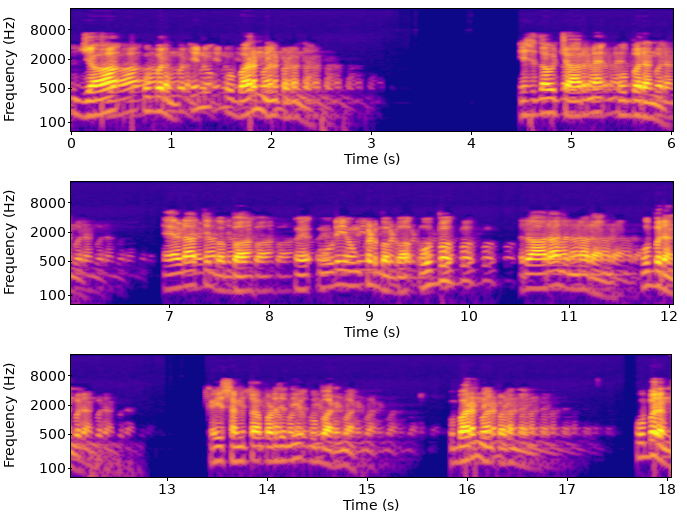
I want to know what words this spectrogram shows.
ਜਾ। ਉਬਰਨ ਇਹਨੂੰ ਉਬਰਨ ਨਹੀਂ ਪੜਨਾ ਇਸ ਦਾ ਉਚਾਰਨ ਹੈ ਉਬਰਨ ਐੜਾ ਤੇ ਬੱਬਾ ਊੜੇ ਔਂਕੜ ਬੱਬਾ ਉਬ ਰਾਰਾ ਨੰਨਾ ਰਨ ਉਬਰਨ ਕਈ ਸੰਗਤਾਂ ਪੜ ਜਾਂਦੀ ਉਭਰਨ। ਉਭਰਨ। ਨਹੀਂ ਪੜਨਾ ਉਭਰਨ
